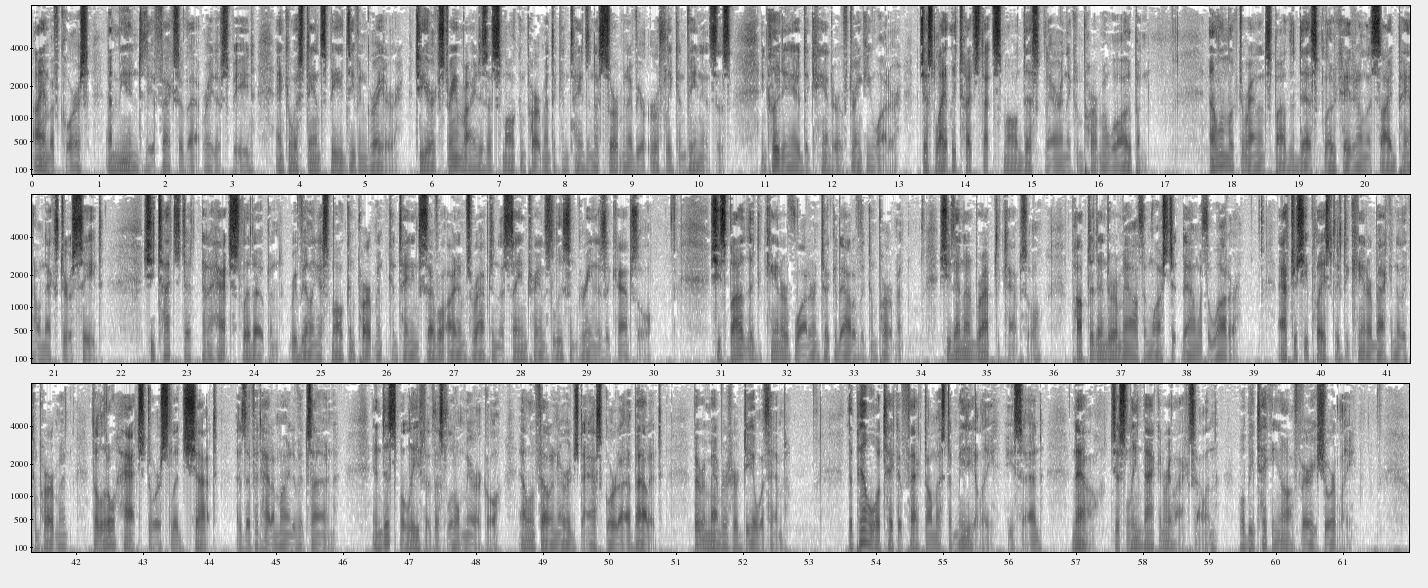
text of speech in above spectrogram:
I am, of course, immune to the effects of that rate of speed, and can withstand speeds even greater. To your extreme right is a small compartment that contains an assortment of your earthly conveniences, including a decanter of drinking water. Just lightly touch that small disc there and the compartment will open. Ellen looked around and spotted the disc located on the side panel next to her seat. She touched it, and a hatch slid open, revealing a small compartment containing several items wrapped in the same translucent green as the capsule. She spotted the decanter of water and took it out of the compartment. She then unwrapped the capsule, popped it into her mouth, and washed it down with the water. After she placed the decanter back into the compartment, the little hatch door slid shut, as if it had a mind of its own. In disbelief at this little miracle, Ellen felt an urge to ask Orta about it, but remembered her deal with him. The pill will take effect almost immediately, he said. Now, just lean back and relax, Ellen. We'll be taking off very shortly.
